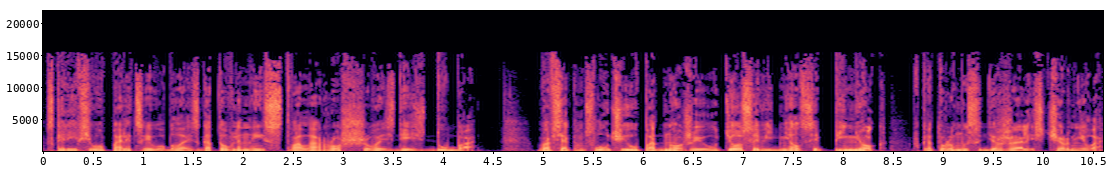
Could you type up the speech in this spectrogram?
Скорее всего, палец его была изготовлена из ствола росшего здесь дуба. Во всяком случае, у подножия утеса виднелся пенек, в котором и содержались чернила.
